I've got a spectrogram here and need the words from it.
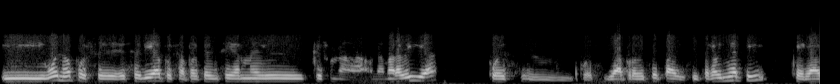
Y bueno, pues eh, ese día, pues aparte de enseñarme el, que es una, una maravilla, pues, mm, pues ya aproveché para visitar a Oñati, que la,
